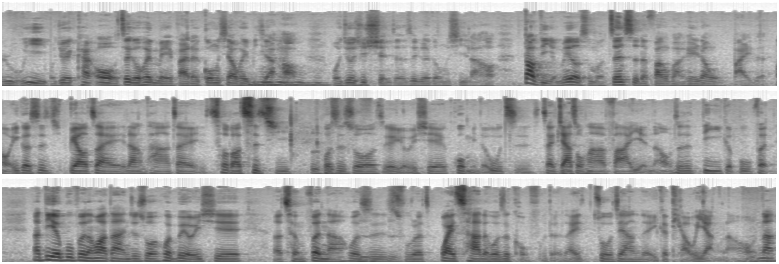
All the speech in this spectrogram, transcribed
乳液，我就会看哦，这个会美白的功效会比较好，我就去选择这个东西。然后到底有没有什么真实的方法可以让我白的？哦，一个是不要再让它再受到刺激，或是说这个有一些过敏的物质在加重它的发炎，然后。这是第一个部分，那第二部分的话，当然就是说会不会有一些呃成分啊，或者是除了外擦的或者是口服的来做这样的一个调养，然后那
